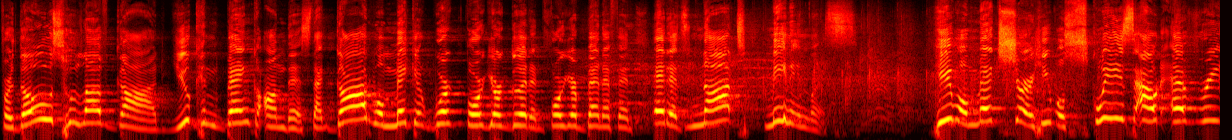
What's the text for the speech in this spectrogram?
For those who love God, you can bank on this that God will make it work for your good and for your benefit. It is not meaningless. He will make sure He will squeeze out every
